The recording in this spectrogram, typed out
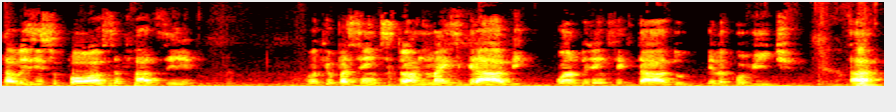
talvez isso possa fazer com que o paciente se torne mais grave quando ele é infectado pela Covid. Tá?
